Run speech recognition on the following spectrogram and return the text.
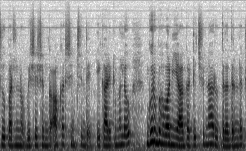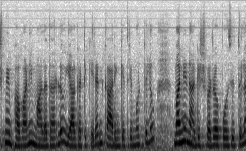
చూపర్లను విశేషంగా ఆకర్షించింది. ఈ కార్యక్రమంలో గురు భవాని యాగట్టి చిన్న ధనలక్ష్మి భవాని మాలదారులు యాగట్టి కిరణ్ కారింకి త్రిమూర్తులు మన్ని నాగేశ్వరరావు పోజిత్తుల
